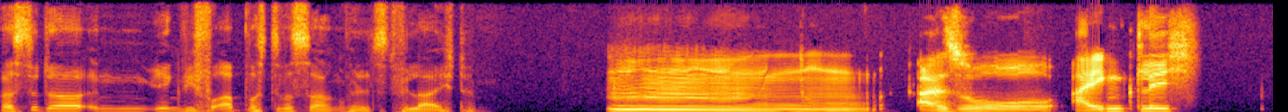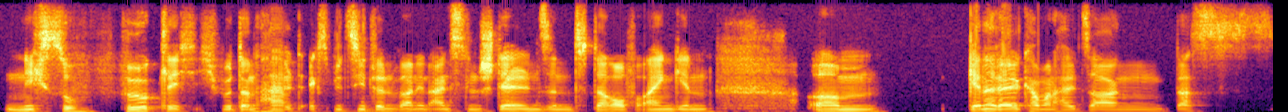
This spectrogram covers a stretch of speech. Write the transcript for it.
hast du da irgendwie vorab, was du was sagen willst vielleicht? Mm, also eigentlich nicht so wirklich. Ich würde dann halt explizit, wenn wir an den einzelnen Stellen sind, darauf eingehen. Ähm, generell kann man halt sagen, dass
